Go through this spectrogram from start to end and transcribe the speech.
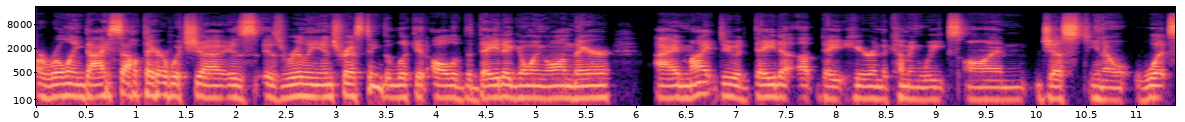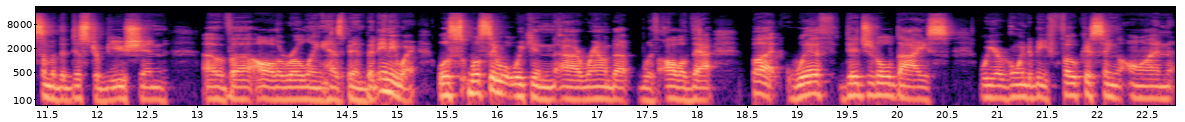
are rolling dice out there, which uh, is is really interesting to look at all of the data going on there. I might do a data update here in the coming weeks on just you know what some of the distribution of uh, all the rolling has been. But anyway, we'll we'll see what we can uh, round up with all of that. But with digital dice, we are going to be focusing on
